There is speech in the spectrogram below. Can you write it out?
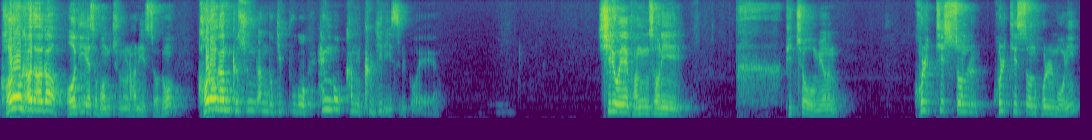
걸어가다가 어디에서 멈추는 한이 있어도 걸어간 그 순간도 기쁘고 행복한 그 길이 있을 거예요. 시료의 광선이 비춰오면은 콜티손, 콜티손 호르몬이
